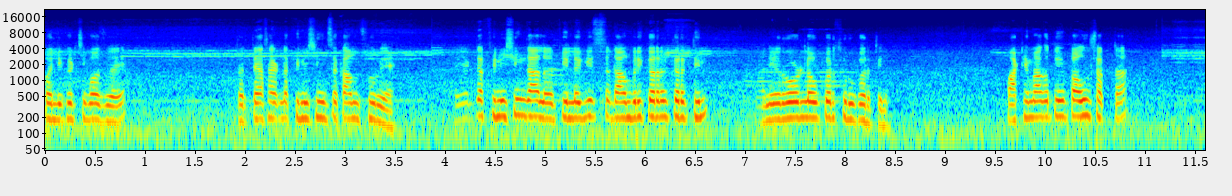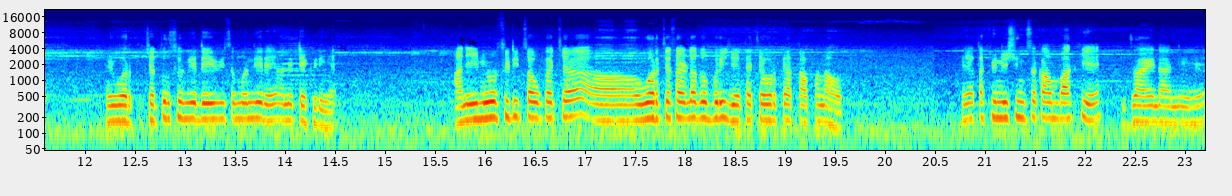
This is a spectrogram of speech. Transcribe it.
पलीकडची बाजू आहे. तर त्या साईडला फिनिशिंगचं काम सुरू आहे. एकदा फिनिशिंग झालं की लगेच डांबरीकरण करतील आणि रोड लवकर सुरू करतील. पाठीमागं तुम्ही पाहू शकता हे वर चतुर्सुंगी देवीचं मंदिर आहे आणि टेकडी आहे. आणि युनिव्हर्सिटी चौकाच्या वरच्या साईडला जो ब्रिज आहे त्याच्यावरती आता आपण आहोत. हे आता फिनिशिंगचं काम बाकी आहे जॉईंट आणि हे.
